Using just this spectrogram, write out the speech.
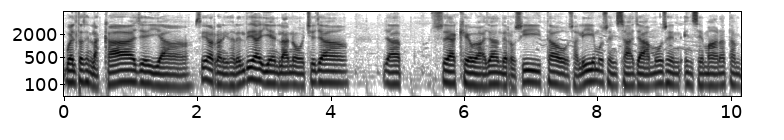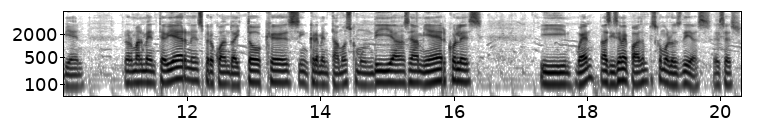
vueltas en la calle y a, sí, a organizar el día. Y en la noche ya, ya sea que vaya donde Rosita o salimos, ensayamos en, en semana también normalmente viernes, pero cuando hay toques incrementamos como un día, o sea, miércoles. Y bueno, así se me pasan pues como los días, es eso.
